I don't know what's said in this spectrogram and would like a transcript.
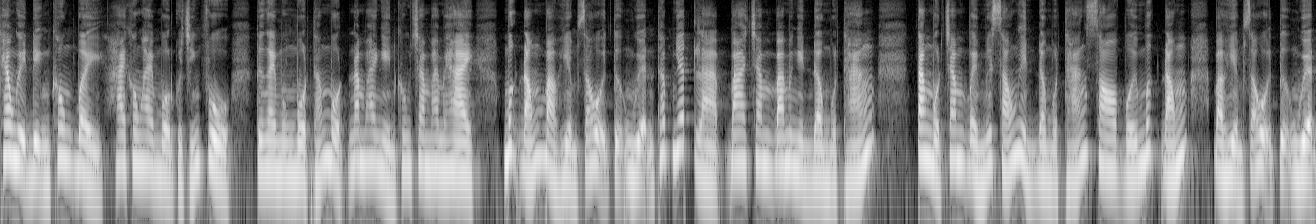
Theo Nghị định 07-2021 của Chính phủ, từ ngày 1 tháng 1 năm 2022, mức đóng bảo hiểm xã hội tự nguyện thấp nhất là 330.000 đồng một tháng, tăng 176.000 đồng một tháng so với mức đóng bảo hiểm xã hội tự nguyện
